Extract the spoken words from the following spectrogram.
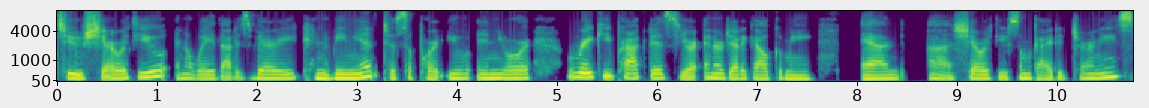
to share with you in a way that is very convenient to support you in your Reiki practice, your energetic alchemy, and uh, share with you some guided journeys.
